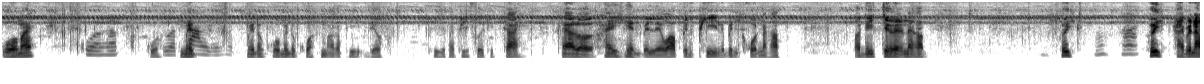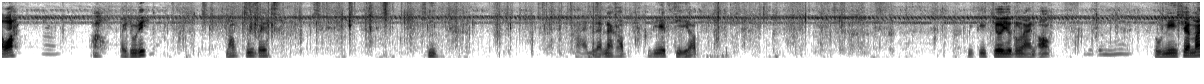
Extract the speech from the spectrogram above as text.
กลัวไหมกลัวครับกลัวตัวไม่สั้นเลยครับไม่ต้องกลัวไม่ต้องกลัวมากับพี่เดี๋ยว พี่จะไปพิสูจน์ใกล้ๆให้เราให้เห็นไปเลยว่าเป็นผีหรือเป็นคนนะครับ ตอนนี้เจอแล้วนะครับอ๋อฮะเฮ้ยหายไปไหนวะใช่เอาไปดูดิน้องวิ่งไปนี่หายไปแล้วนะครับพี่เอฟซีครับเมื่อกี้เจออยู่ตรงไหนน้องอยู่ตรงนี้ตรงนี้ใช่ไหม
